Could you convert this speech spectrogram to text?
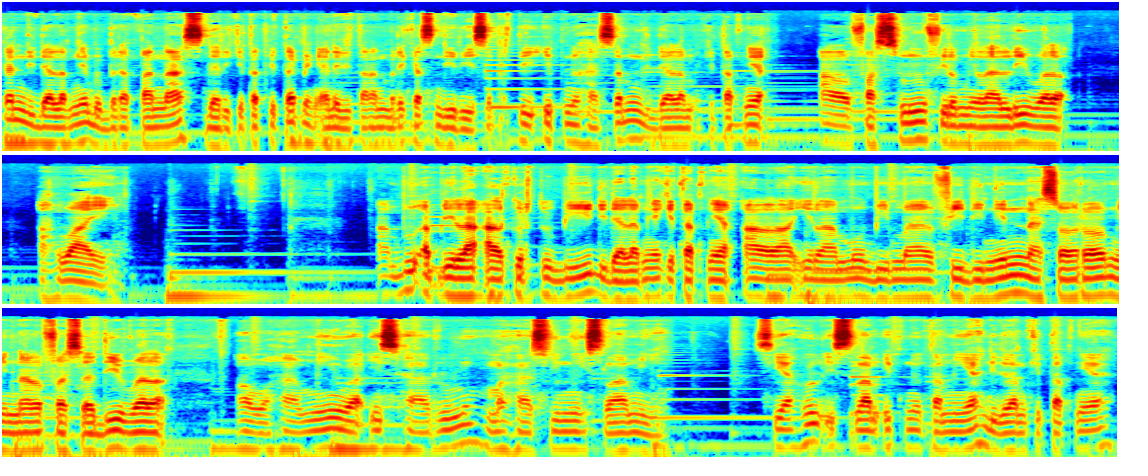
kan di dalamnya beberapa nas dari kitab-kitab yang ada di tangan mereka sendiri seperti Ibnu Hasam di dalam kitabnya Al-Faslu fil Milali wal Ahwai Abu Abdillah Al-Qurtubi di dalamnya kitabnya Al-Ilamu Bima Fidinin Nasoro Minal Fasadi wal Awhami wa Isharu Mahasini Islami. Syahul Islam Ibnu Tamiyah di dalam kitabnya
